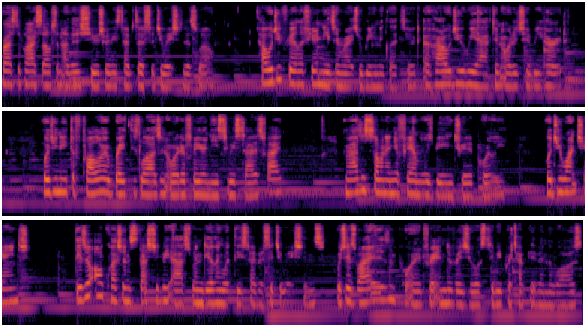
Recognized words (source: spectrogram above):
for us to put ourselves in others' shoes for these types of situations as well. How would you feel if your needs and rights were being neglected, or how would you react in order to be heard? Would you need to follow or break these laws in order for your needs to be satisfied? Imagine someone in your family was being treated poorly. Would you want change? These are all questions that should be asked when dealing with these type of situations, which is why it is important for individuals to be protective in the laws,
